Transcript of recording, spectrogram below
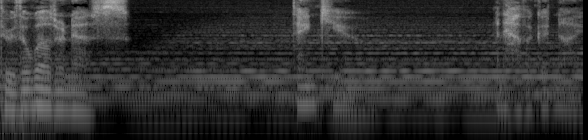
through the wilderness. Thank you, and have a good night.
